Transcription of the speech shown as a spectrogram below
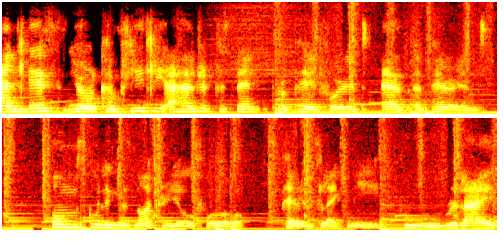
unless you're completely 100% prepared for it as a parent. Homeschooling is not real for parents like me who relied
